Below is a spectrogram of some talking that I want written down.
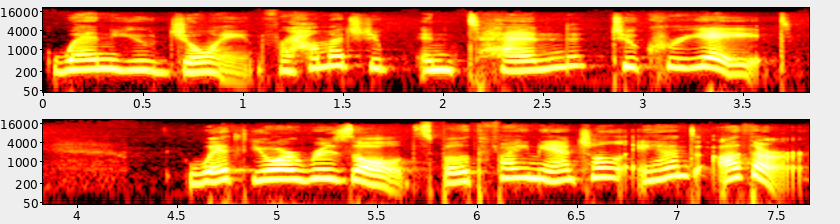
when you join, for how much you intend to create with your results, both financial and other,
